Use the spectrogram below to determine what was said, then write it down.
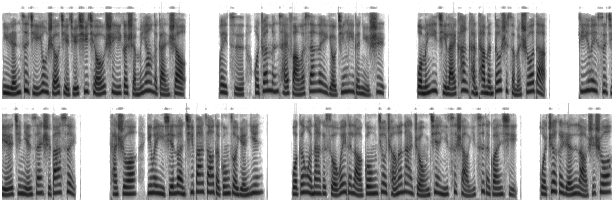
女人自己用手解决需求是一个什么样的感受？为此，我专门采访了三位有经历的女士，我们一起来看看她们都是怎么说的。第一位思杰今年三十八岁，她说，因为一些乱七八糟的工作原因，我跟我那个所谓的老公就成了那种见一次少一次的关系。我这个人，老实说，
